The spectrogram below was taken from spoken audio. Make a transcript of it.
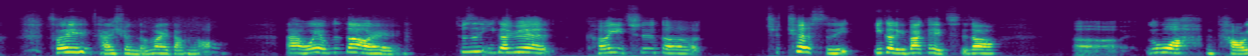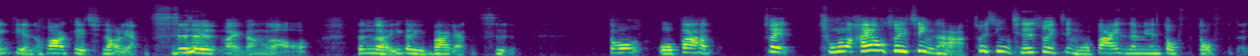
所以才选的麦当劳。哎，我也不知道哎，就是一个月可以吃个，确确实一个礼拜可以吃到，呃，如果好一点的话，可以吃到两次 麦当劳。真的一个礼拜两次，都我爸最除了还有最近啊，最近其实最近我爸一直在那边豆腐豆腐的，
